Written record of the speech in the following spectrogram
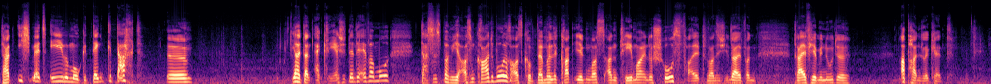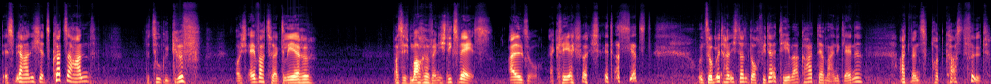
Da hatte ich mir jetzt eben mal Gedenk gedacht, äh, ja, dann erkläre ich dir einfach mal, dass es bei mir aus dem Geradewohl rauskommt, wenn man nicht gerade irgendwas an Thema in der Schoß fällt, was ich innerhalb von drei, vier Minuten abhandeln kann. Deswegen habe ich jetzt kurzerhand dazu gegriffen, euch einfach zu erklären, was ich mache, wenn ich nichts weiß. Also erkläre ich euch das jetzt. Und somit habe ich dann doch wieder ein Thema gehabt, der meine kleine Advents-Podcast füllt.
